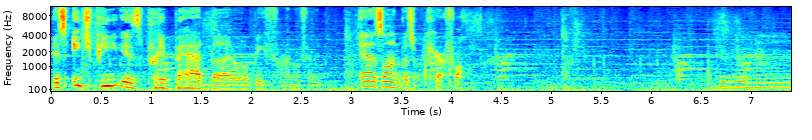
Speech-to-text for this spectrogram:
His HP is pretty bad, but we'll be fine with him. As long as we're careful. Mm-hmm.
